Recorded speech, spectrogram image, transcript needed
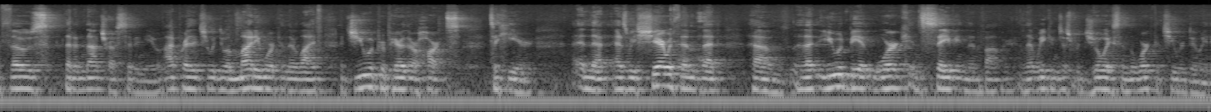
with those that have not trusted in you. I pray that you would do a mighty work in their life, that you would prepare their hearts to hear, and that as we share with them, that, um, that you would be at work in saving them, Father that we can just rejoice in the work that you are doing.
